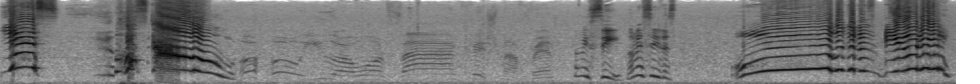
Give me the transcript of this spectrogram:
Yes. Let's go. Oh, you are one fine fish, my friend. Let me see. Let me see this. Oh, look at this beauty.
